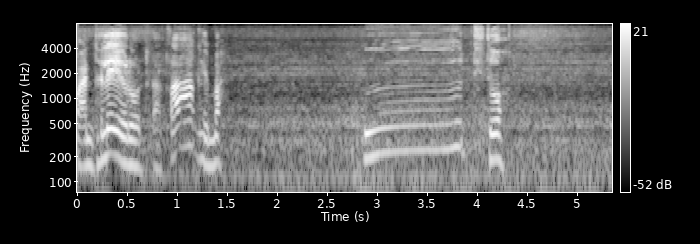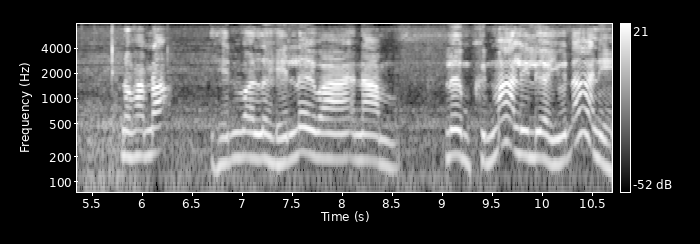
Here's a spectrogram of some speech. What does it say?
ปันทะเลรถอากาศเห็นปะอืดที่ตัวน้องครับเนาะเห็นว่าเลยเห็นเลยว่าน้ำเริ่มขึ้นมาเรื่อยๆอยู่หน้านี่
